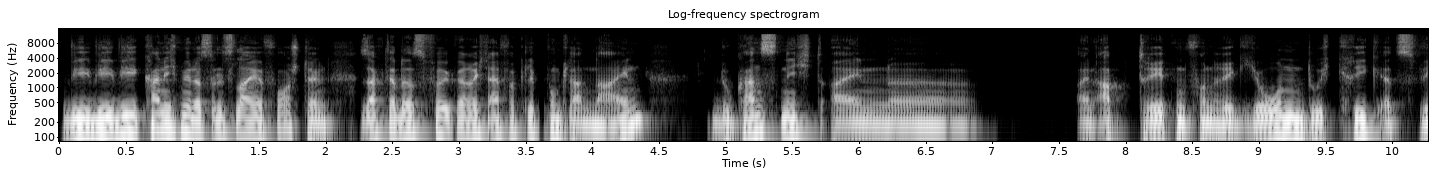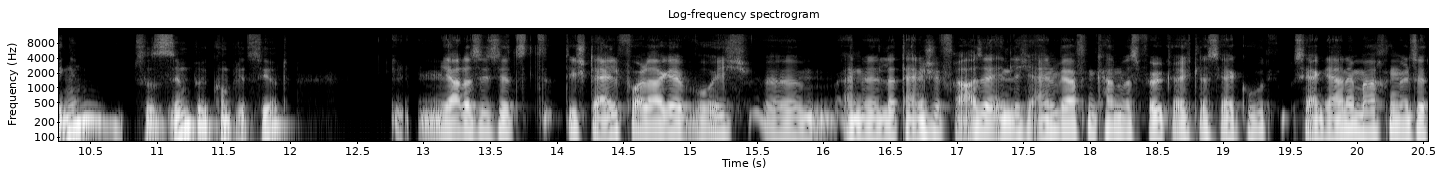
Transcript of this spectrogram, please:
wie, wie, wie kann ich mir das als Laie vorstellen? Sagt er das Völkerrecht einfach klipp und klar nein? Du kannst nicht ein, äh, ein Abtreten von Regionen durch Krieg erzwingen? Ist das simpel, kompliziert? Ja, das ist jetzt die Steilvorlage, wo ich ähm, eine lateinische Phrase endlich einwerfen kann, was Völkerrechtler sehr gut, sehr gerne machen. Also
